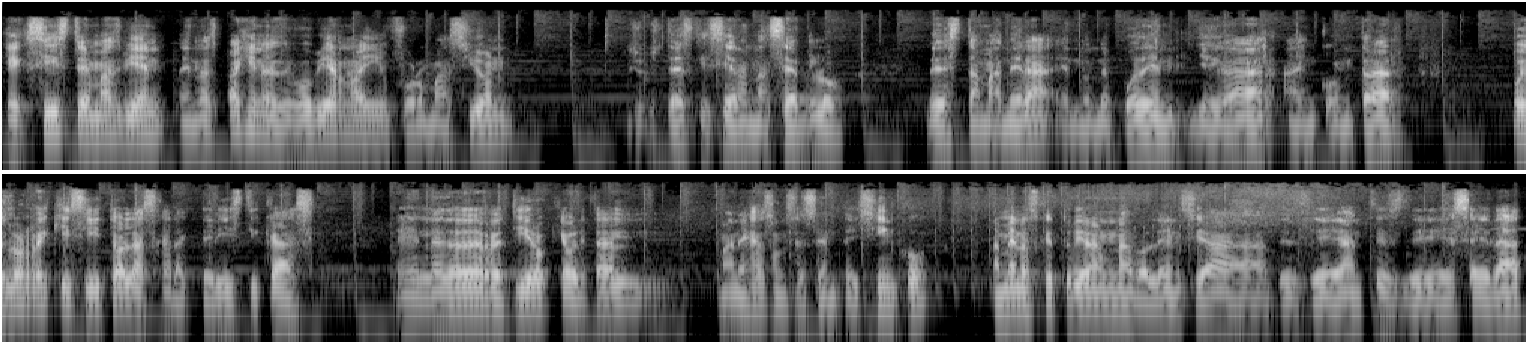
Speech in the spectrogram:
que existe más bien en las páginas del gobierno hay información si ustedes quisieran hacerlo de esta manera, en donde pueden llegar a encontrar pues los requisitos, las características, eh, la edad de retiro que ahorita maneja son 65, a menos que tuvieran una dolencia desde antes de esa edad,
